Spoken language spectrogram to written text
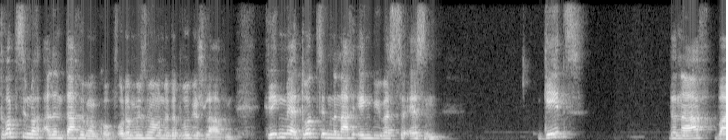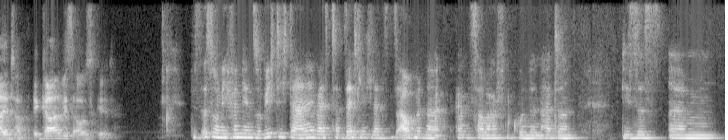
trotzdem noch alle ein Dach über dem Kopf oder müssen wir unter der Brücke schlafen? Kriegen wir trotzdem danach irgendwie was zu essen? Geht's danach weiter, egal wie es ausgeht? Das ist so und ich finde den so wichtig, Daniel, weil ich es tatsächlich letztens auch mit einer ganz zauberhaften Kundin hatte. Dieses, ähm,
